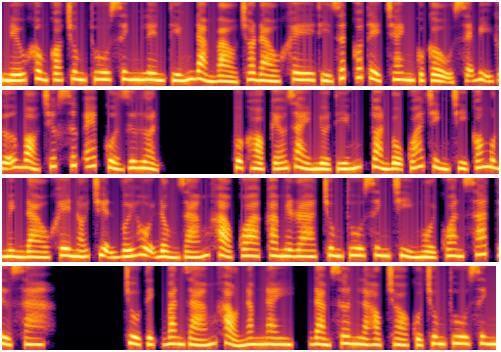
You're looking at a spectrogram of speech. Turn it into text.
nếu không có Trung Thu Sinh lên tiếng đảm bảo cho Đào Khê thì rất có thể tranh của cậu sẽ bị gỡ bỏ trước sức ép của dư luận. Cuộc họp kéo dài nửa tiếng, toàn bộ quá trình chỉ có một mình Đào Khê nói chuyện với hội đồng giám khảo qua camera Trung Thu Sinh chỉ ngồi quan sát từ xa. Chủ tịch ban giám khảo năm nay, Đàm Sơn là học trò của Trung Thu Sinh,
